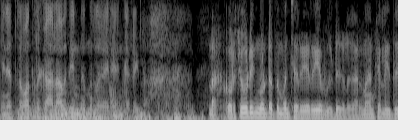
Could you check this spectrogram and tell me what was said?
ഇനി എത്രമാത്രം കാലാവധി ഉണ്ടെന്നുള്ള കാര്യം എനിക്കറിയില്ല. കുറച്ചുകൂടി ഇങ്ങോട്ടെത്തുമ്പോൾ ചെറിയ ചെറിയ വീടുകൾ കാരണം വെച്ചാൽ ഇത്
